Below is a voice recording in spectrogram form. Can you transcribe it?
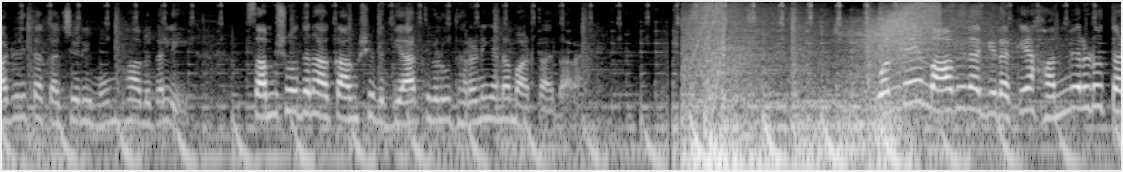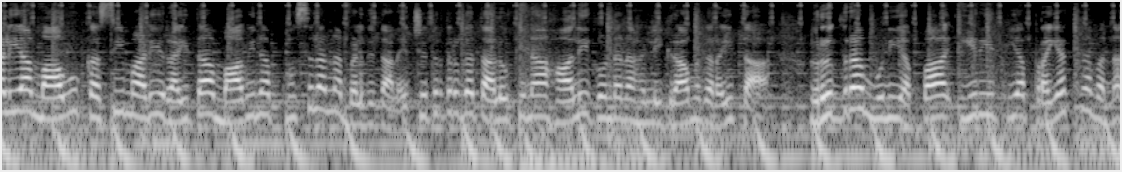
ಆಡಳಿತ ಕಚೇರಿ ಮುಂಭಾಗದಲ್ಲಿ ಸಂಶೋಧನಾಕಾಂಕ್ಷಿ ವಿದ್ಯಾರ್ಥಿಗಳು ಧರಣಿಯನ್ನ ಮಾಡ್ತಾ ಇದ್ದಾರೆ. ಒಂದೇ ಮಾವಿನ ಗಿಡಕ್ಕೆ ಹನ್ನೆರಡು ತಳಿಯ ಮಾವು ಕಸಿ ಮಾಡಿ ರೈತ ಮಾವಿನ ಫಸಲನ್ನ ಬೆಳೆದಿದ್ದಾನೆ. ಚಿತ್ರದುರ್ಗ ತಾಲೂಕಿನ ಹಾಲಿಗೊಂಡನಹಳ್ಳಿ ಗ್ರಾಮದ ರೈತ ರುದ್ರ ಮುನಿಯಪ್ಪ ಈ ರೀತಿಯ ಪ್ರಯತ್ನವನ್ನ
